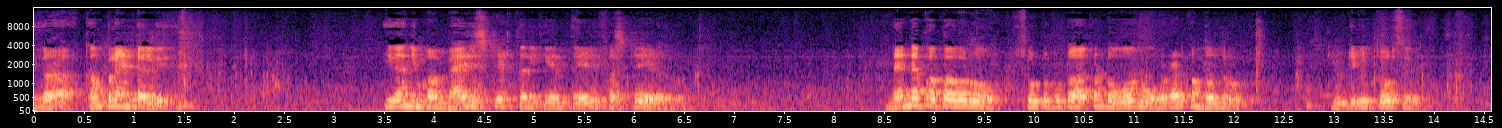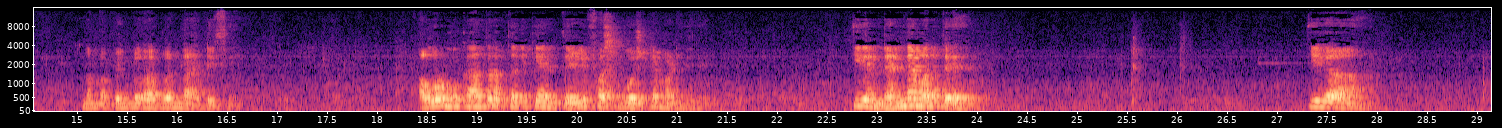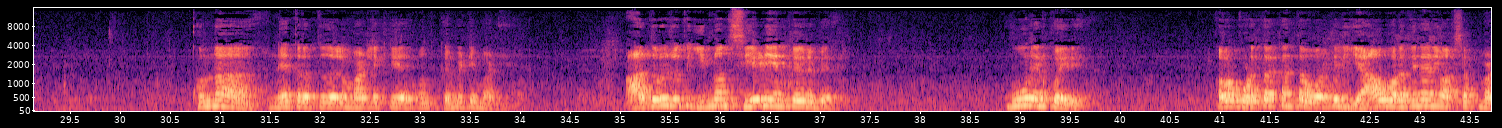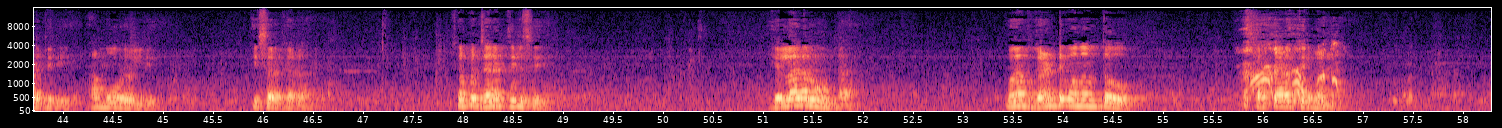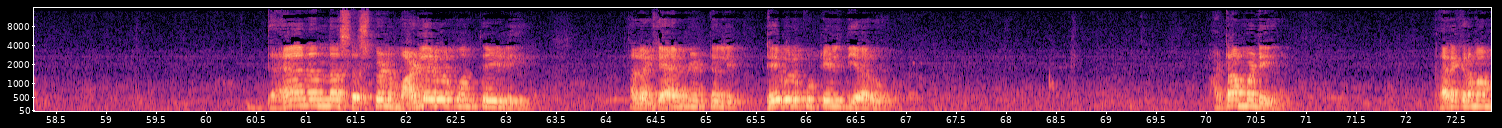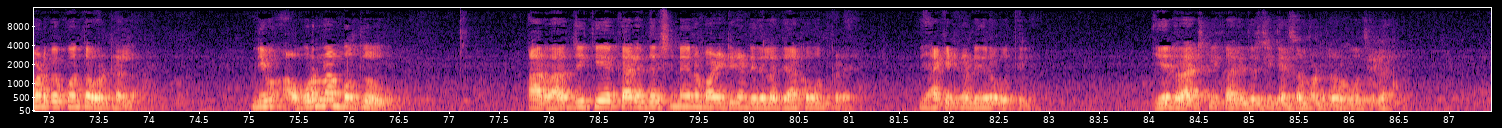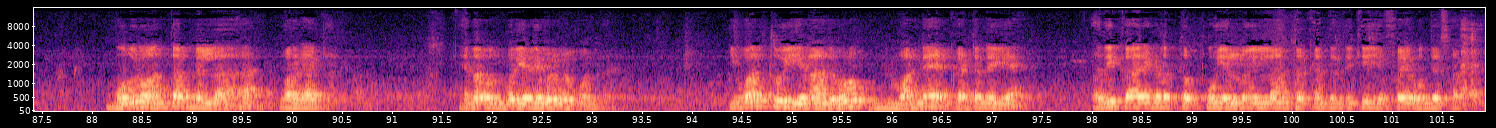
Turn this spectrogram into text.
ಇವರ ಕಂಪ್ಲೇಂಟಲ್ಲಿ ಈಗ ನಿಮ್ಮ ಮ್ಯಾಜಿಸ್ಟ್ರೇಟ್ ತನಿಖೆ ಅಂತ ಹೇಳಿ ಫಸ್ಟೇ ಹೇಳಿದ್ರು. ನೆನ್ನೆ ಪಾಪ ಅವರು ಸೂಟು ಪುಟು ಹಾಕೊಂಡು ಹೋಗಿ ಓಡಾಡ್ಕೊಂಡು ಬಂದರು. ನೀವು ಟಿ ವಿಲಿ ತೋರಿಸಿದ್ರು ನಮ್ಮ ಬೆಂಗಳೂರು ಹಬ್ಬನ ಡಿ ಸಿ ಅವ್ರ ಮುಖಾಂತರ ತನಿಖೆ ಅಂತೇಳಿ ಫಸ್ಟ್ ಘೋಷಣೆ ಮಾಡಿದ್ದೀರಿ ಈಗ ನೆನ್ನೆ ಮತ್ತೆ ಈಗ ಕುನ್ನ ನೇತೃತ್ವದಲ್ಲಿ ಮಾಡಲಿಕ್ಕೆ ಒಂದು ಕಮಿಟಿ ಮಾಡಿ. ಅದ್ರ ಜೊತೆಗೆ ಇನ್ನೊಂದು ಸಿ ಡಿ ಎನ್ಕ್ವೈರಿ ಬೇರೆ. ಮೂರು ಎನ್ಕ್ವೈರಿ. ಅವ್ರು ಕೊಡ್ತಕ್ಕಂಥ ವರದಿಲಿ ಯಾವ ವರದಿನ ನೀವು ಅಕ್ಸೆಪ್ಟ್ ಮಾಡ್ತೀರಿ ಆ ಮೂರರಲ್ಲಿ ಈ ಸರ್ಕಾರ? ಸ್ವಲ್ಪ ಜನಕ್ಕೆ ತಿಳಿಸಿ. ಎಲ್ಲಾದರೂ ಉಂಟಾ? ಒಂದೊಂದು ಗಂಟೆಗೆ ಒಂದೊಂದು ಸರ್ಕಾರ ತೀರ್ಮಾನ. ದಯಾನನ್ನ ಸಸ್ಪೆಂಡ್ ಮಾಡಲೇಬೇಕು ಅಂತ ಹೇಳಿ. ಅಲ್ಲ ಕ್ಯಾಬಿನೆಟ್ ಅಲ್ಲಿ ಟೇಬಲ್ ಕೊಟ್ಟು ಹೇಳಿದ್ದು ಯಾರು? ಹಠ ಮಾಡಿ. ಕಾರ್ಯಕ್ರಮ ಮಾಡಬೇಕು ಅಂತ ಹೊರಟ್ರಲ್ಲ. ನೀವು ಅವ್ರನ್ನ ಮೊದಲು ಆ ರಾಜಕೀಯ ಕಾರ್ಯದರ್ಶಿನೇನೋ ಮಾಡಿ ಇಟ್ಕೊಂಡಿದ್ದಿಲ್ಲ ಯಾಕೋ ಒಂದು ಕಡೆ. ಯಾಕೆ ಇಟ್ಕೊಂಡಿದ್ದೀರೋ ಗೊತ್ತಿಲ್ಲ. ಏನು ರಾಜಕೀಯ ಕಾರ್ಯದರ್ಶಿ ಕೆಲಸ ಮಾಡಿದವರು ಗೊತ್ತಿಲ್ಲ. ಮೊದಲು ಅಂಥವ್ರನ್ನೆಲ್ಲ ಹೊರಗಾಕಿ. ಏನಾದ್ರು ಒಂದು ಮರ್ಯಾದೆ ಬರಬೇಕು ಅಂದರೆ ಇವತ್ತು ಏನಾದರೂ ಮೊನ್ನೆ ಘಟನೆಗೆ ಅಧಿಕಾರಿಗಳ ತಪ್ಪು ಎಲ್ಲೂ ಇಲ್ಲ ಅಂತಕ್ಕಂಥದ್ದಕ್ಕೆ ಎಫ್ ಐ ಆರ್ ಒಂದೇ ಸಾಕು.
